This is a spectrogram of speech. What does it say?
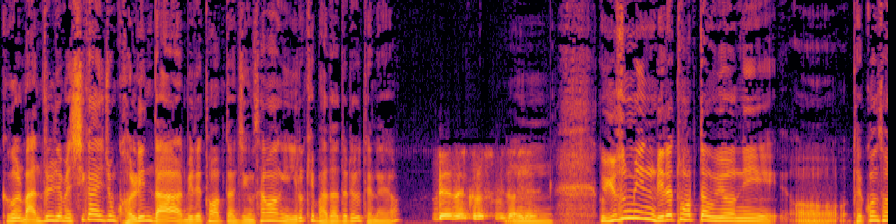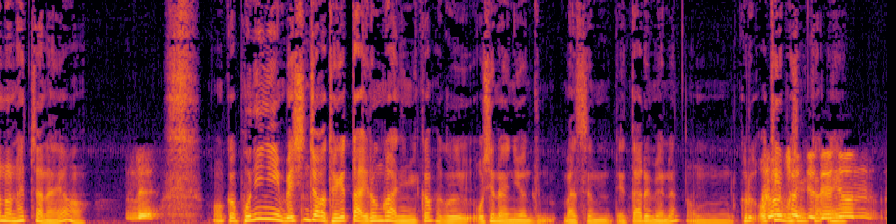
그걸 만들려면 시간이 좀 걸린다. 미래통합당 지금 상황이 이렇게 받아들여도 되나요? 네네 그렇습니다. 음. 예. 그 유승민 미래통합당 의원이 어, 대권 선언했잖아요. 네. 어, 그러니까 본인이 메신저가 되겠다 이런 거 아닙니까? 그 오신환 의원 말씀에 따르면은 음, 그, 어떻게 그렇죠. 보십니까? 이제 내년 네.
